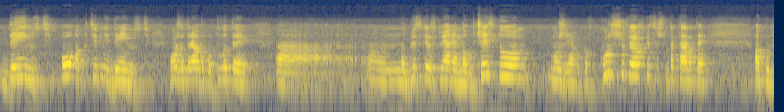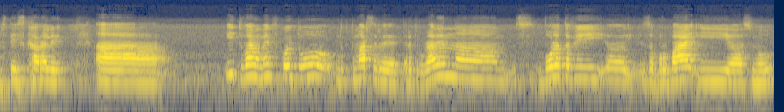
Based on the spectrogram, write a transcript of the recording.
дейности, по-активни дейности. Може да трябва да пътувате а, а, на близки разстояния много често, може някакъв курс шофьорски също да карате, ако не сте изкарали. А, и това е момент, в който, докато Марс е ретрограден, а, волята ви а, за борба и а, смел,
